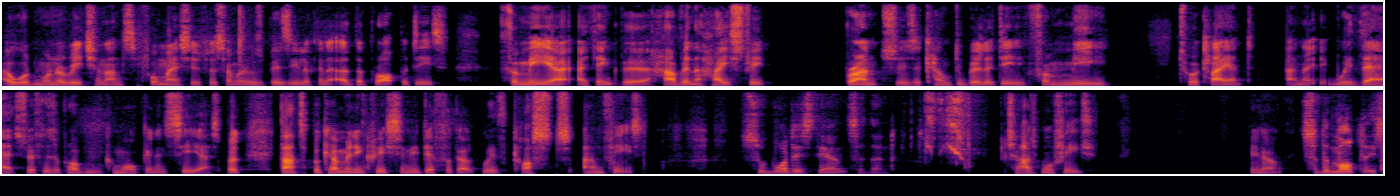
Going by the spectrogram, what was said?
I wouldn't want to reach an answer phone message for someone who's busy looking at other properties. For me, I, I think that having the high street branch is accountability from me to a client and we're there. So if there's a problem, you can walk in and see us. But that's becoming increasingly difficult with costs and fees. So what is the answer then? Charge more fees. You know, So the model, it's,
